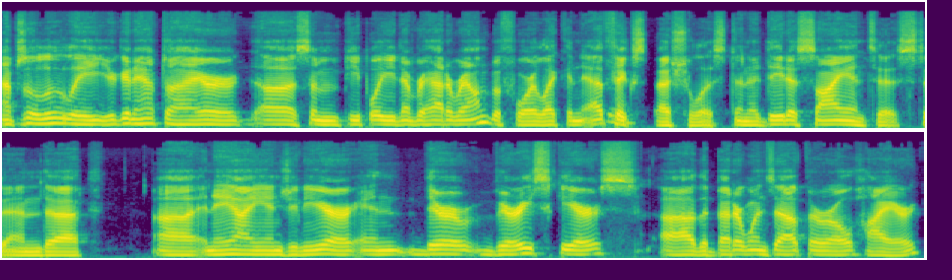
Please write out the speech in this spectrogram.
Absolutely. You're going to have to hire uh, some people you never had around before, like an ethics yeah. specialist and a data scientist and uh, uh, an AI engineer. And they're very scarce. Uh, the better ones out there are all hired.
